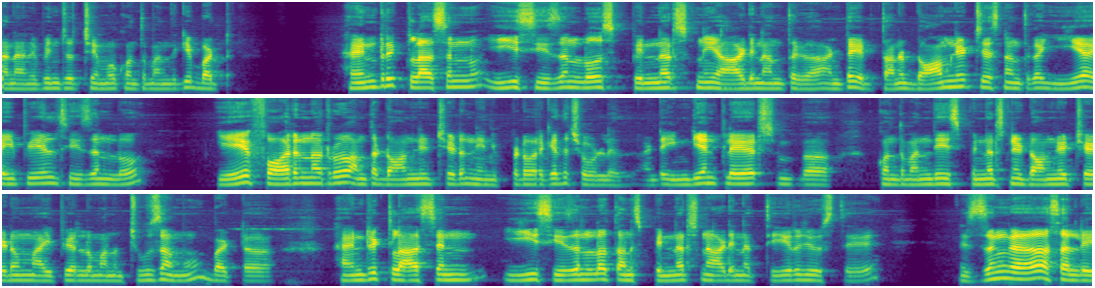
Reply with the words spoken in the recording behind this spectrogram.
అని అనిపించొచ్చేమో కొంతమందికి. బట్ హెన్రీ క్లాసెన్ ఈ సీజన్‌లో స్పిన్నర్స్‌ని ఆడినంతగా అంటే తను డామినేట్ చేసినంతగా ఏ ఐపీఎల్ సీజన్‌లో ఏ ఫారినరు అంత డామినేట్ చేయడం నేను ఇప్పటివరకైతే చూడలేదు. అంటే ఇండియన్ ప్లేయర్స్ కొంతమంది స్పిన్నర్స్‌ని డామినేట్ చేయడం ఐపీఎల్‌లో మనం చూసాము. బట్ హెన్రిక్ క్లాసెన్ ఈ సీజన్‌లో తను స్పిన్నర్స్‌ని ఆడిన తీరు చూస్తే నిజంగా అసలు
